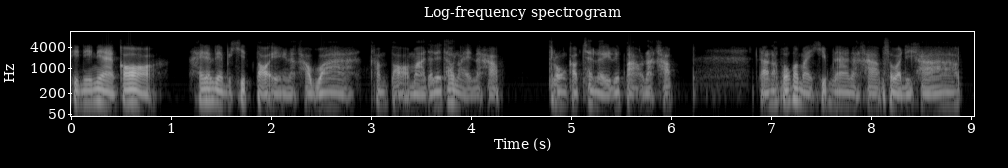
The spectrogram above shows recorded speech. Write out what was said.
ทีนี้เนี่ยก็ให้นักเรียนไปคิดต่อเองนะครับ ว่าคำตอบออกมาจะได้เท่าไหร่นะครับ ตรงกับเฉลยหรือเปล่านะครับ แล้วเราพบกันใหม่คลิปหน้านะครับ สวัสดีครับ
